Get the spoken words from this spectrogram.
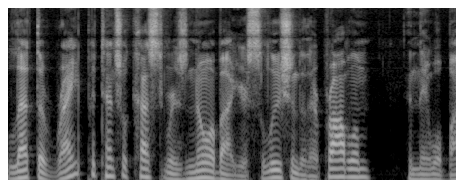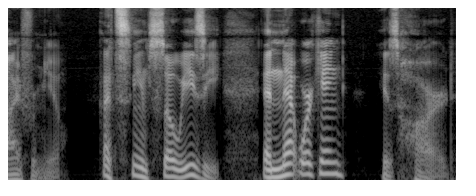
let the right potential customers know about your solution to their problem, and they will buy from you. That seems so easy, and networking is hard.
